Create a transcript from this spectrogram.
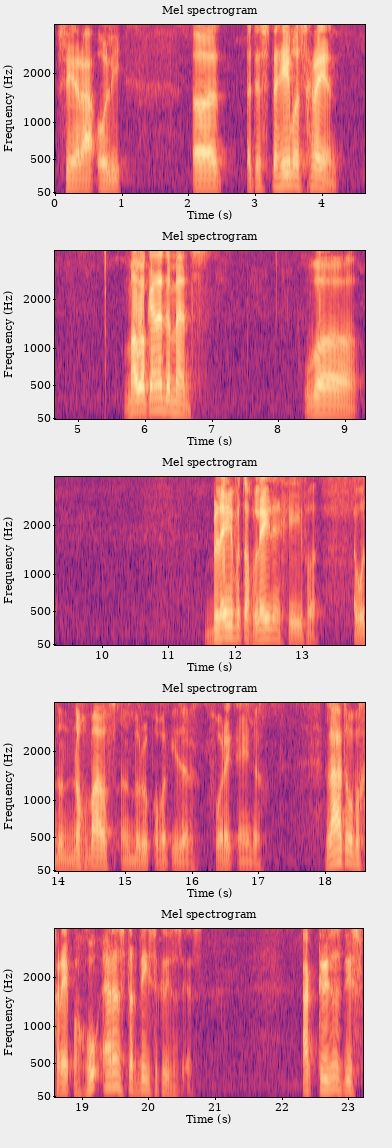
Sera olie. Uh, het is de hemel schrijend. Maar we kennen de mens. We blijven toch leiding geven. En we doen nogmaals een beroep op een ieder voor ik eindig. Laten we begrijpen hoe ernstig deze crisis is. Een crisis die is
